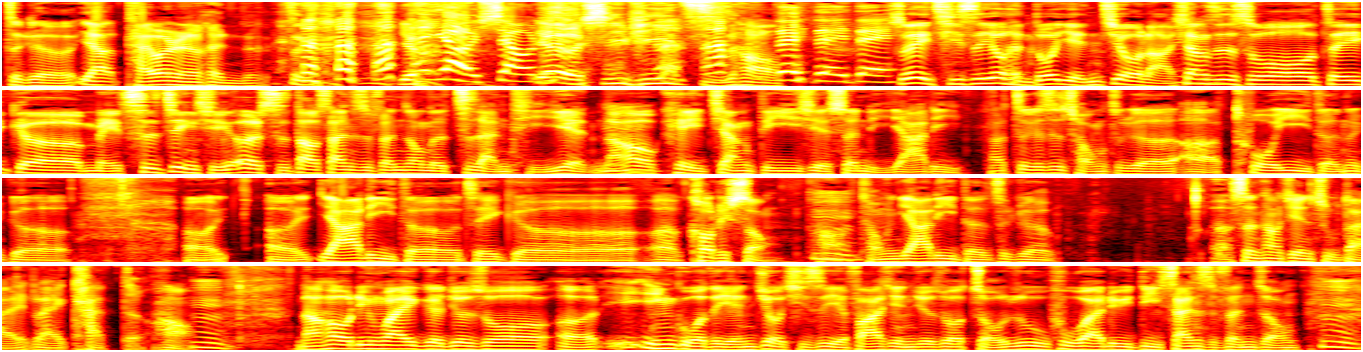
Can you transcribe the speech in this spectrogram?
这个要台湾人很这个 要要有效率，要有 CP 值哈。对对对。所以其实有很多研究啦，像是说这个每次进行二十到三十分钟的自然体验，然后可以降低一些生理压力。那这个是从这个呃唾液的那个呃呃压力的这个呃 cortisol 啊，从压力的这个。呃，肾上腺素来来看的哈，嗯，然后另外一个就是说，呃，英国的研究其实也发现，就是说，走入户外绿地三十分钟，嗯，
